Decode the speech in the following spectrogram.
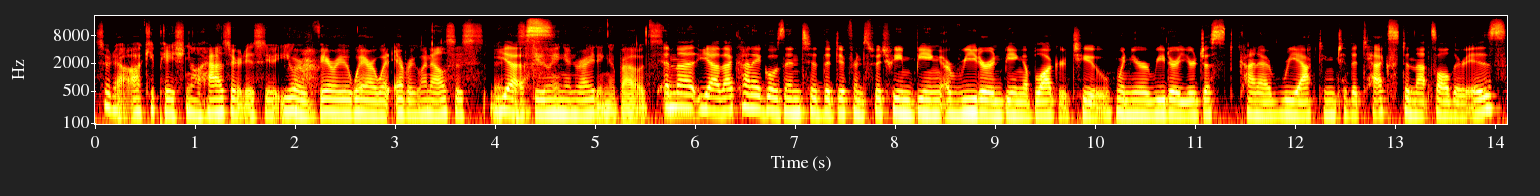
sort of occupational hazard is you, are very aware of what everyone else is, yes. is doing and writing about. So. And that yeah, that kind of goes into the difference between being a reader and being a blogger too. When you're a reader, you're just kind of reacting to the text and that's all there is.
